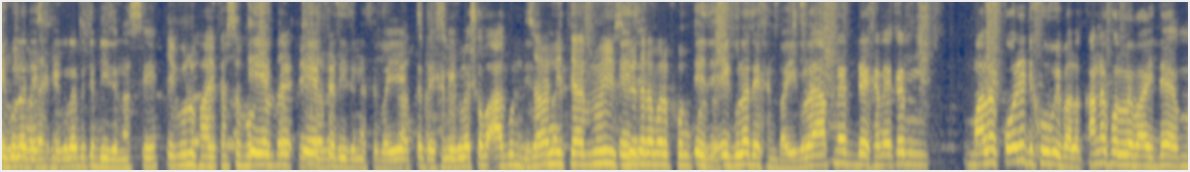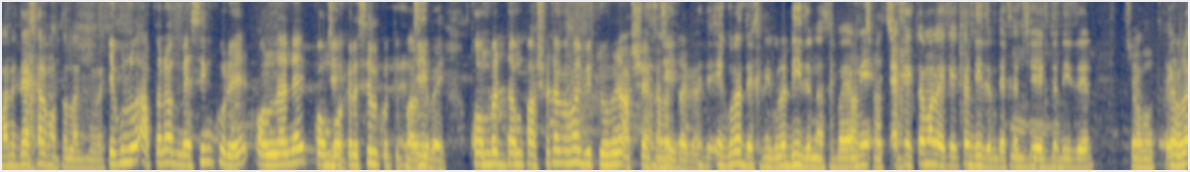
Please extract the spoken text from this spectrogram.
এগুলো দেখেন এগুলো ভিতরে ডিজাইন আছে। এগুলো ভাই কাছে একটা ডিজাইন আছে ভাই একটা আচ্ছা, দেখেন আচ্ছা। এগুলো সব আগুন ডিজাইন যারা নিতে আগ্রহী ফোন এগুলো দেখেন ভাই এগুলো আপনার দেখেন এখন মালের কোয়ালিটি খুবই ভালো। কানে পড়লে ভাই মানে দেখার মতো লাগবে ভাই। এগুলো আপনারা মেসিং করে অনলাইনে কম আকারে সেল করতে জি পারবেন। ভাই। কমের দাম পাঁচশো টাকা হয় বিক্রি হবে আটশো এক হাজার টাকা। এই এগুলো দেখেন এগুলো ডিজাইন আছে ভাই। আমি আচ্ছা, আচ্ছা। এক একটা মাল এক একটা ডিজাইন দেখাচ্ছি একটা ডিজাইন চমৎকার। এগুলো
